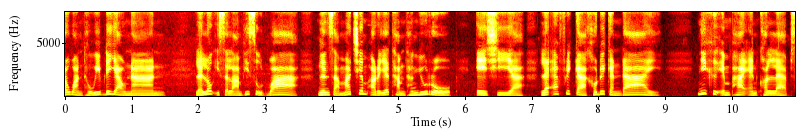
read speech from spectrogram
ระหว่างทวีปได้ยาวนาน และโลกอิสลามพิสูจน์ว่า เงินสามารถเชื่อมอารยธรรมทั้งยุโรป เอเชีย และแอฟริกาเข้าด้วยกันได้ นี่คือ Empire and Collapse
